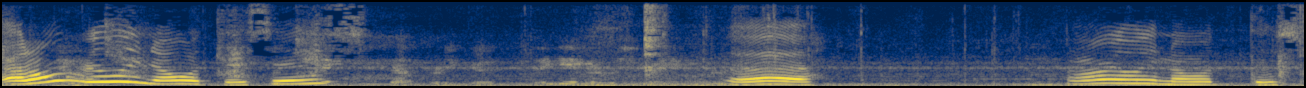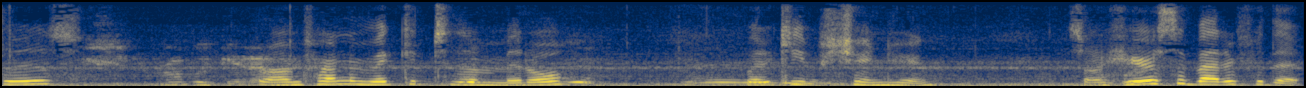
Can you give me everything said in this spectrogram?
I don't really know what this is. Got pretty good. They gave me a restraining order. Uh, I don't know what this is. But I'm trying to make it to the middle. But it keeps changing. So here's the battery for that.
